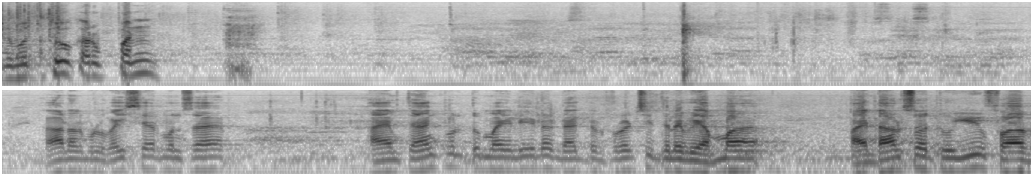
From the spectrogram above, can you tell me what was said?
Muthukaruppan. Honorable Vice Chairman, sir, I am thankful to my leader, Dr. Puratchi Thalaivi Amma, and also to you for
